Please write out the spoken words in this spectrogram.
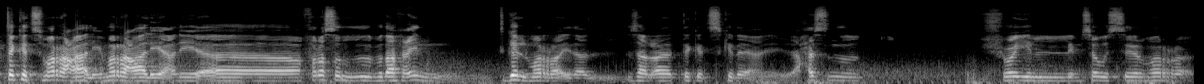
التكتس مرة عالي مرة عالي. يعني آه، فرص المدافعين تقل مرة إذا زاد عدد التكتس كذا. يعني أحس إنه شوي اللي مسوي السيرفر.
